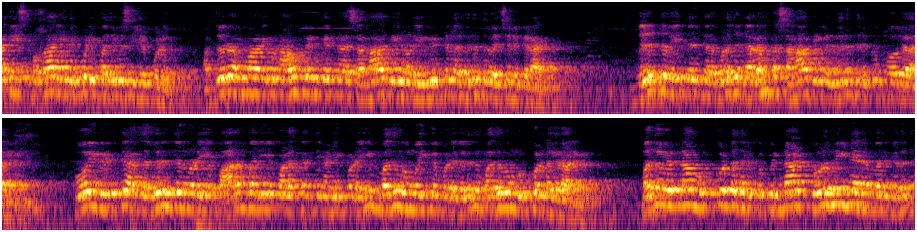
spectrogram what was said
ஹதீஸ் புகாரில் இப்படி பதிவு செய்யப்படும்? அப்துல் ரஹ்மான் இப்னு அவுஃப் என்கின்ற சஹாபியினுடைய வீட்டுல விருந்து வச்சிருக்கிறாங்க. விருந்து வைத்திருக்கிற பொழுது நிரம்ப சஹாபிகள் விருந்திற்கு போகிறார்கள். போய்விட்டு அந்த விருந்தினுடைய பாரம்பரிய பழக்கத்தின் அடிப்படையில் மதுவும் வைக்கப்படுகிறது மதுவும் உட்கொள்ளுகிறார்கள். மதுவெல்லாம் உட்கொண்டதற்கு பின்னால் தொழுகை நேரம் வருகிறது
